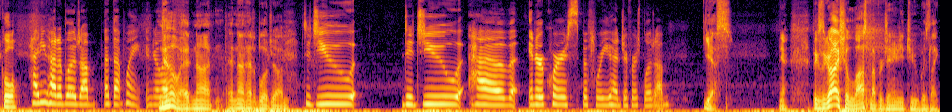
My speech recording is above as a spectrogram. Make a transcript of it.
cool. had you had a blowjob at that point in your life No, I had not, I had not had a blowjob. did you did you have intercourse before you had your first blowjob Yes, yeah, because the girl I actually lost my virginity to was like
